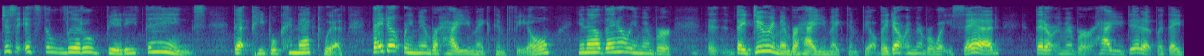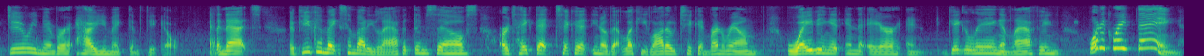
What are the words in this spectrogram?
just it's the little bitty things that people connect with. They don't remember how you make them feel. You know, they don't remember. Eh, they do remember how you make them feel. They don't remember what you said they don't remember how you did it, but they do remember how you make them feel. And that's if you can make somebody laugh at themselves or take that ticket, you know, that lucky lotto ticket and run around waving it in the air and giggling and laughing, what a great thing.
